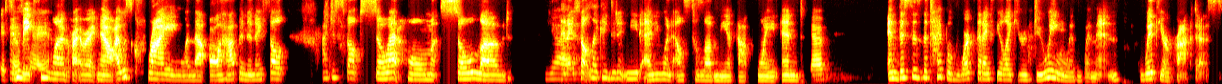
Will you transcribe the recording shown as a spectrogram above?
It's it makes me want to cry right now. I was crying when that all happened, and I felt, I just felt so at home, so loved, Yeah. and I felt like I didn't need anyone else to love me at that point. And Yep. and this is the type of work that I feel like you're doing with women with your practice.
